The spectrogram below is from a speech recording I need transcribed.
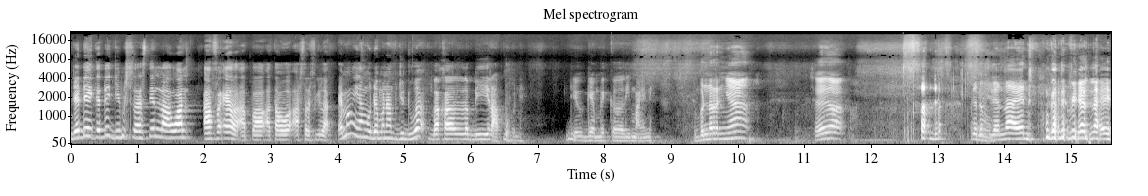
jadi jadi James Justin lawan AVL apa atau Aston Villa? Emang yang udah menang 7-2 bakal lebih rapuh nih di game week kelima ini Sebenarnya saya ada gak ada pilihan lain. nggak ada pilihan lain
